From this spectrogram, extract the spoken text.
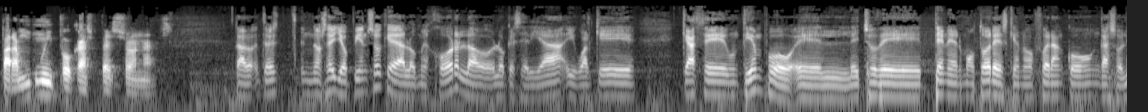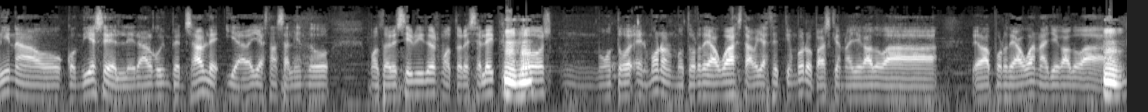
para muy pocas personas. Claro, entonces, no sé, yo pienso que a lo mejor lo, que sería, igual que, que hace un tiempo el hecho de tener motores que no fueran con gasolina o con diésel era algo impensable y ahora ya están saliendo motores híbridos, motores eléctricos, motor, el, bueno, el motor de agua estaba ya hace tiempo, lo que pasa es que no ha llegado a, de vapor de agua, no ha llegado a, mm.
